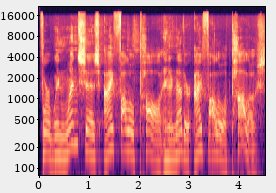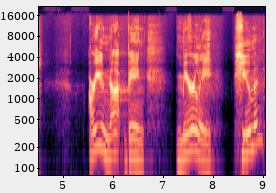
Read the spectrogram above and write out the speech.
For when one says, I follow Paul, and another, I follow Apollos, are you not being merely human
